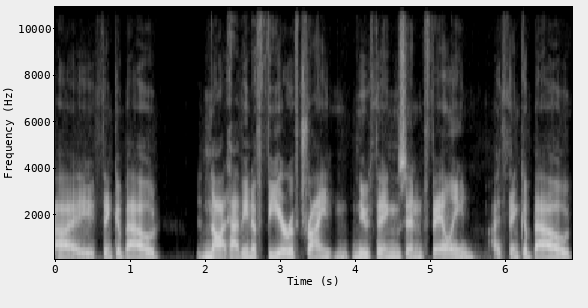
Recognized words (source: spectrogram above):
I think about not having a fear of trying new things and failing. I think about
